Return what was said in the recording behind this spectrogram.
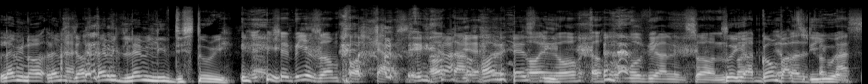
let me not let me just let me let me leave the story. It should be his own podcast. All Yeah. Honestly. or a whole, movie on its own. So you had gone back to the US.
